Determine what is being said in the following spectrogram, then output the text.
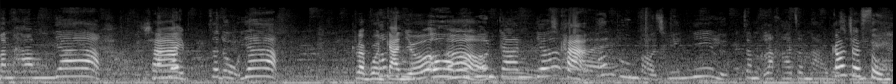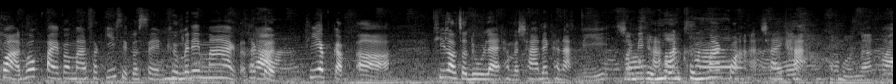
มันทำยากใช่สะดุยากกระบวนการเยอะต้นทุนเอเอออ กระบวนการเยอะค่ะ ต้นทุนต่อชิ้นนี่หรือจำราคาจำหน่ายต่อก็จะชิ้นสูงกว่าทั่วไปประมาณสัก 20%คือไม่ได้มาก แต่ถ้าค่ะเกิดเทียบกับเอ่อ ที่เราจะดูแลธรรมชาติได้ขนาดนี้ใช่ไหมมันคุ้คะมมันคุ้มมากกว่าใช่ค่ะโอ้โหนะคะ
